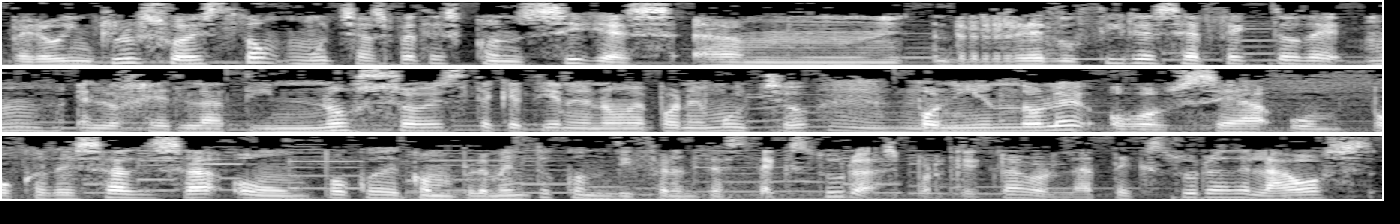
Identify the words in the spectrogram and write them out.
pero incluso esto muchas veces consigues em, reducir ese efecto de "Mm, el gelatinoso este que tiene no me pone mucho, Ujú. poniéndole o sea un poco de salsa o un poco de complemento con diferentes texturas, porque claro, la textura de la, os-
